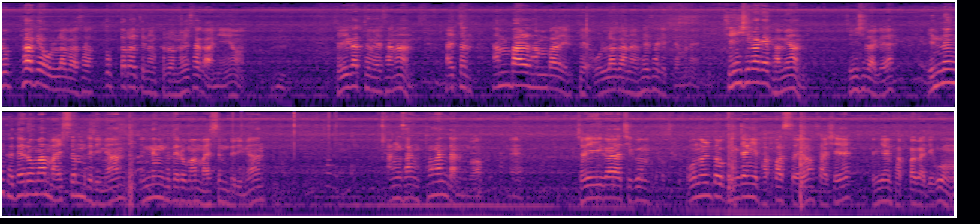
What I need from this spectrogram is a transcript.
급하게 올라가서 뚝 떨어지는 그런 회사가 아니에요. 음. 저희 같은 회사는 하여튼 한 발 한 발 이렇게 올라가는 회사기 때문에 진실하게 가면 진실하게 있는 그대로만 말씀드리면 있는 그대로만 말씀드리면 항상 통한다는 거. 예. 저희가 지금 오늘도 굉장히 바빴어요. 사실 굉장히 바빠가지고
